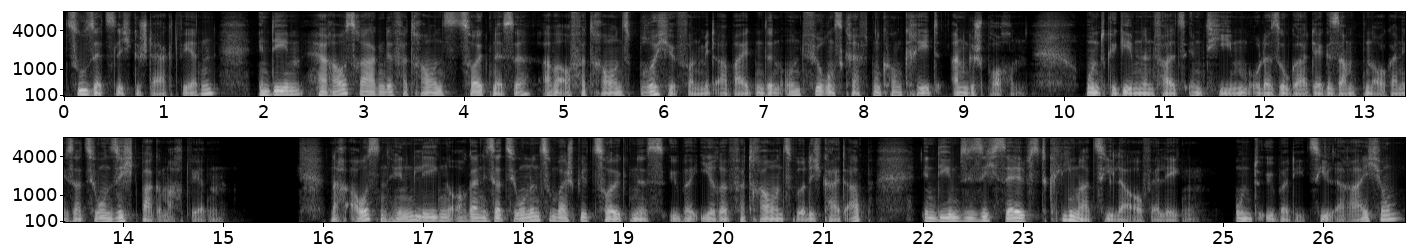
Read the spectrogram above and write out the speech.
zusätzlich gestärkt werden, indem herausragende Vertrauenszeugnisse, aber auch Vertrauensbrüche von Mitarbeitenden und Führungskräften konkret angesprochen und gegebenenfalls im Team oder sogar der gesamten Organisation sichtbar gemacht werden. Nach außen hin legen Organisationen zum Beispiel Zeugnis über ihre Vertrauenswürdigkeit ab, indem sie sich selbst Klimaziele auferlegen und über die Zielerreichung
